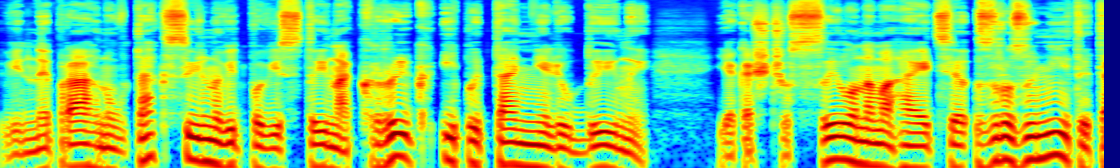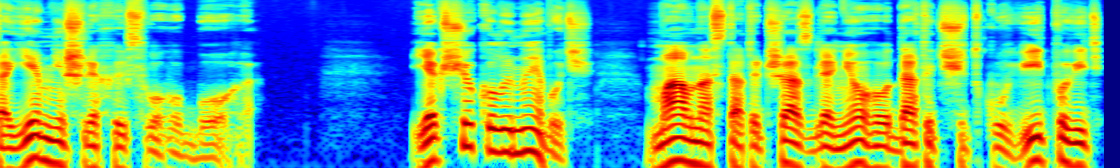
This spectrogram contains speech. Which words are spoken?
він не прагнув так сильно відповісти на крик і питання людини, яка щосило намагається зрозуміти таємні шляхи свого Бога. Якщо коли-небудь мав настати час для нього дати чітку відповідь,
